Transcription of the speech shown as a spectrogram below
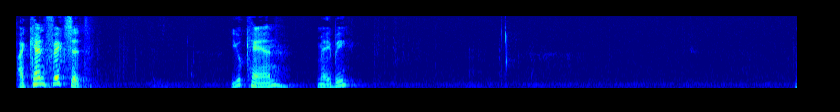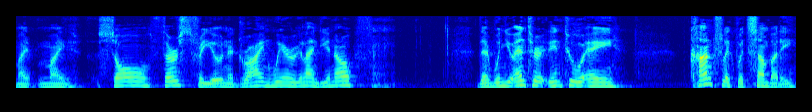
I can't fix it. You can, maybe. My, my soul thirsts for you in a dry and weary land. You know that when you enter into a conflict with somebody,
